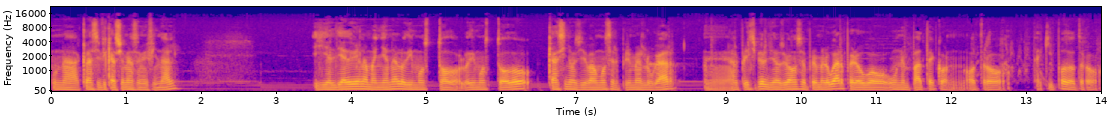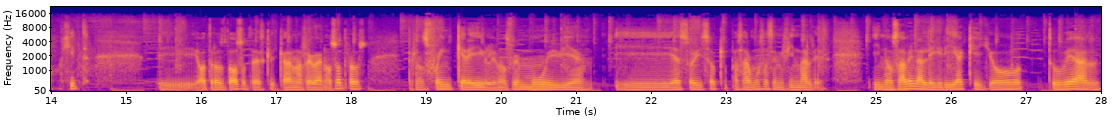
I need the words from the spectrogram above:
una clasificación a semifinal. Y el día de hoy en la mañana lo dimos todo, lo dimos todo, casi nos llevamos el primer lugar. Eh, al principio nos llevamos el primer lugar, pero hubo un empate con otro equipo de otro hit y otros dos o tres que quedaron arriba de nosotros. Pero nos fue increíble, nos fue muy bien y eso hizo que pasáramos a semifinales. Y no saben la alegría que yo tuve al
